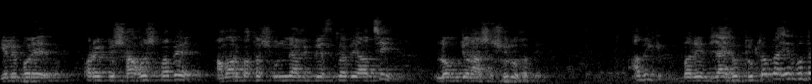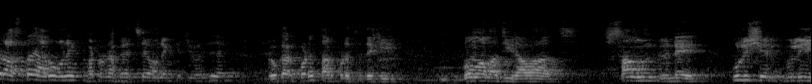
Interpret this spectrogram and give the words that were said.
গেলে পরে ওরা একটু সাহস পাবে, আমার কথা শুনলে আমি প্রেস ক্লাবে আছি, লোকজন আসা শুরু হবে। আমি মানে যাই হোক ঢুকলাম না, এর মধ্যে রাস্তায় আরও অনেক ঘটনা হয়েছে, অনেক কিছু হয়েছে। ঢোকার পরে তারপরে তো দেখি বোমাবাজির আওয়াজ সাউন্ড গ্রেনেড পুলিশের গুলি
